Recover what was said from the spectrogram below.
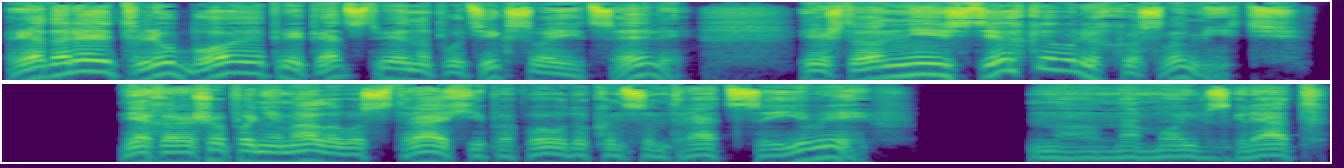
преодолеет любое препятствие на пути к своей цели, и что он не из тех, кого легко сломить. Я хорошо понимал его страхи по поводу концентрации евреев. Но, на мой взгляд,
